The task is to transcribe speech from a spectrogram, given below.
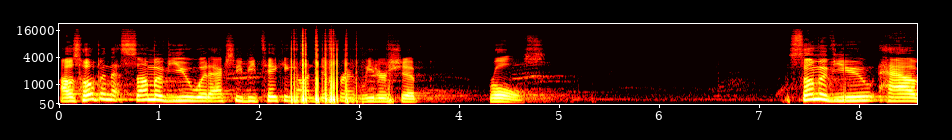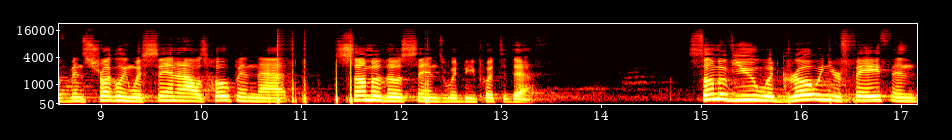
I was hoping that some of you would actually be taking on different leadership roles. Some of you have been struggling with sin, and I was hoping that some of those sins would be put to death. Some of you would grow in your faith, and,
